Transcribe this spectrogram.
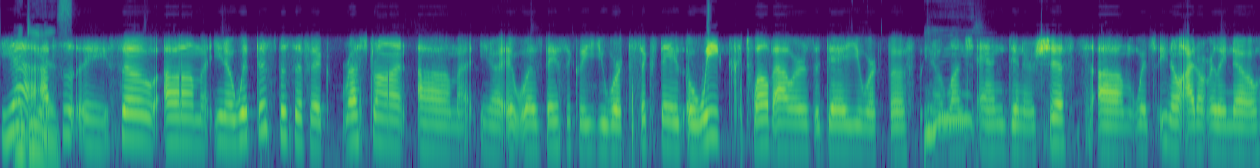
Yeah, ideas. absolutely. So, um, you know, with this specific restaurant, um, you know, it was basically you worked six days a week, 12 hours a day. You worked both, you know, lunch and dinner shifts, um, which, you know, I don't really know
